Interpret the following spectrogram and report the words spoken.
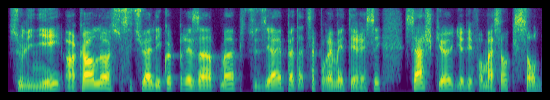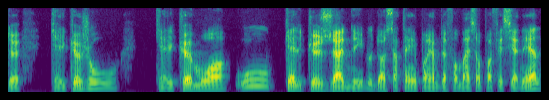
souligner, encore là, si tu es à l'écoute présentement puis tu dis peut-être ça pourrait m'intéresser, sache qu'il y a des formations qui sont de quelques jours, quelques mois ou quelques années dans certains programmes de formation professionnelle,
